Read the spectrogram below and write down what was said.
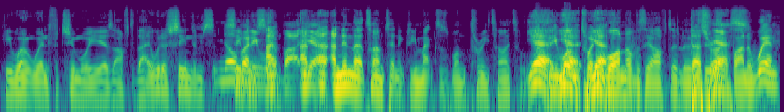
he won't win for two more years after that. It would have seemed him. seemed Nobody him- would have and, bought. and, yeah. and in that time, technically, Max has won three titles. Yeah, he yeah, won 21, obviously, after Lewis That's That's right. final win,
